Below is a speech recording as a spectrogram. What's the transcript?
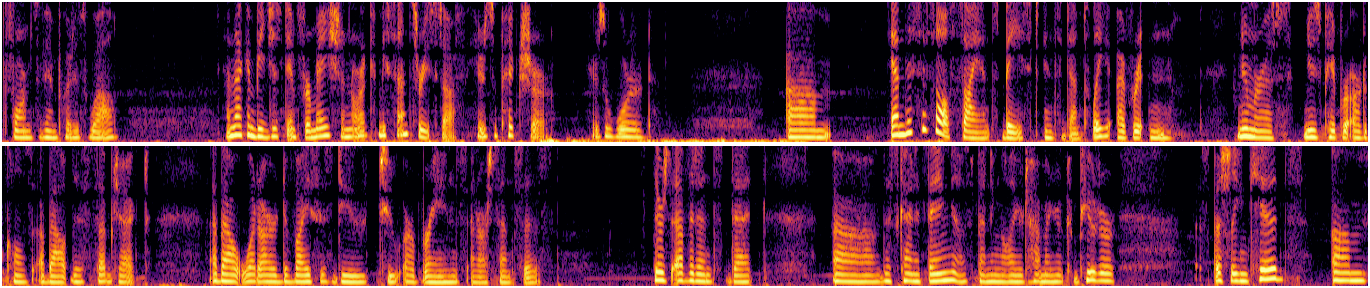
forms of input as well. And that can be just information or it can be sensory stuff. Here's a picture, here's a word. Um, and this is all science based, incidentally. I've written numerous newspaper articles about this subject, about what our devices do to our brains and our senses. There's evidence that uh, this kind of thing, uh, spending all your time on your computer, especially in kids, um,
